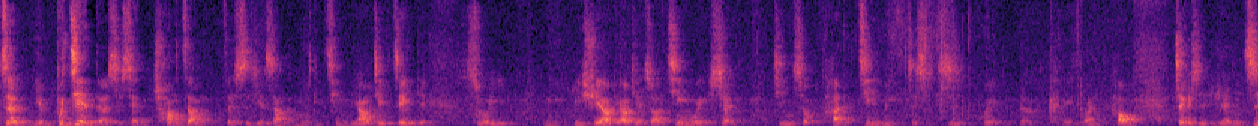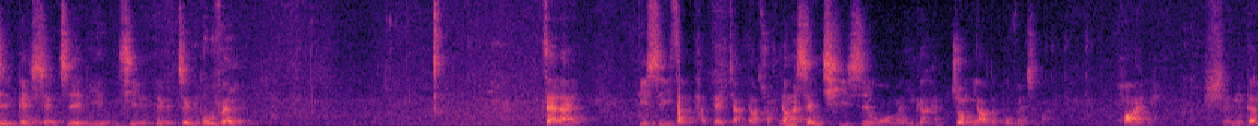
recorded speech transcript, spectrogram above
这也不见得是神创造你在世界上的目的。请了解这一点，所以你必须要了解说，敬畏神、谨守他的诫命，这是智慧的开端。好，这个是人智跟神智连结的这个部分。再来，第十一章，他在讲到说，那么神启示我们一个很重要的部分是什么？话语，神的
